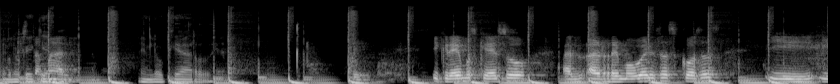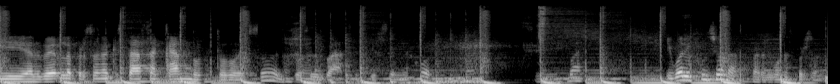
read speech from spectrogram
en lo que, está mal. En lo que arde. Sí. Y creemos que eso, al, al remover esas cosas, y, al ver la persona que está sacando todo eso, entonces va a sentirse mejor. igual y funciona para algunas personas.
